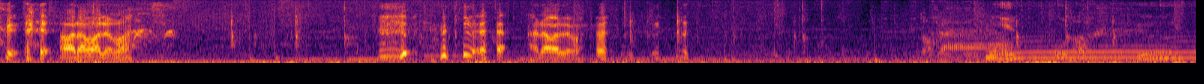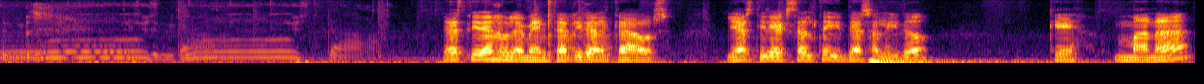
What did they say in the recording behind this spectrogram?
Ahora vale más. Ahora vale más. Le has tirado un ha tirado el caos. Le has tirado exalte y te ha salido. ¿Qué? Maná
